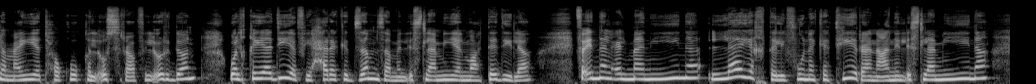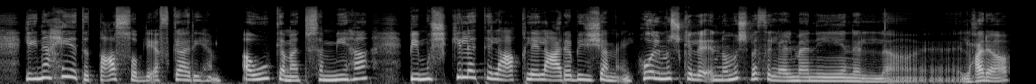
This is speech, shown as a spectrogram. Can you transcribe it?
جمعية حقوق الأسرة في الأردن والقيادية في حركة زمزم الإسلامية المعتدلة فإن العلمانيين لا يختلفون كثيرا عن الإسلاميين لناحية التعصب لأفكارهم أو كما تسميها بمشكلة العقل العربي الجمعي. هو المشكلة إنه مش بس العلمانيين العرب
